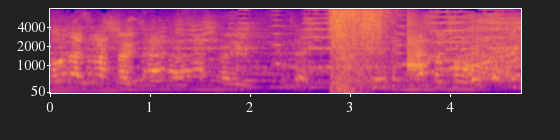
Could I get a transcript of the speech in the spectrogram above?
oh, that's Astro, uh, uh, Astro, Astro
